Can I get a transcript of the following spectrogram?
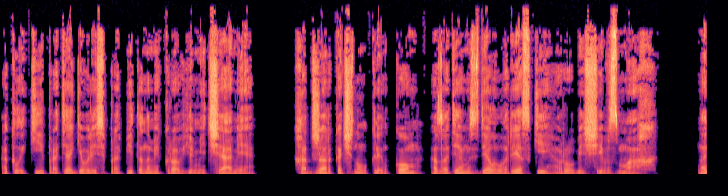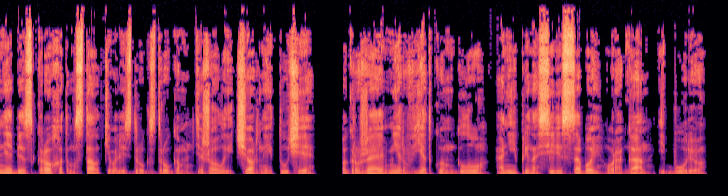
а клыки протягивались пропитанными кровью мечами. Хаджар качнул клинком, а затем сделал резкий рубящий взмах. На небе с грохотом сталкивались друг с другом тяжелые черные тучи. Погружая мир в едкую мглу, они приносили с собой ураган и бурю.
